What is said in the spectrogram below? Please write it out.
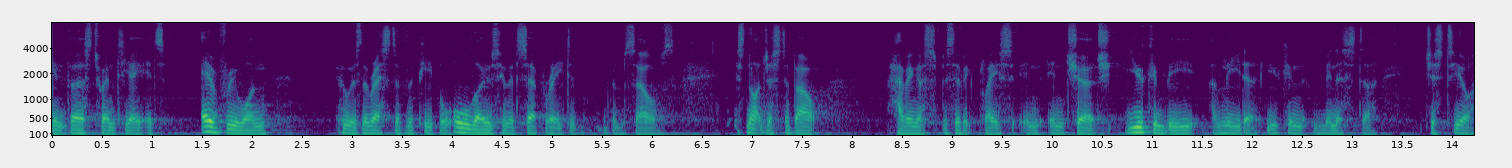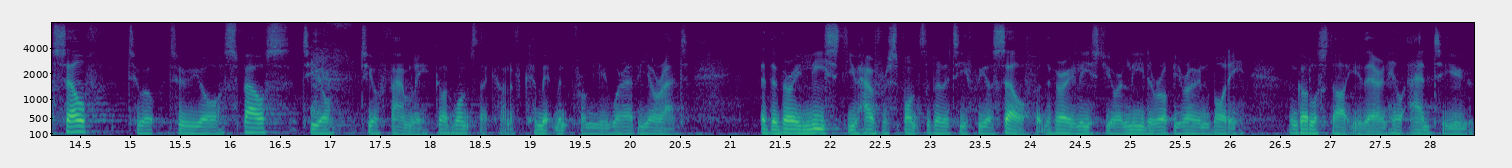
in verse 28 it's everyone who was the rest of the people, all those who had separated themselves. It's not just about having a specific place in, in church. You can be a leader, you can minister just to yourself, to, a, to your spouse, to your, to your family. God wants that kind of commitment from you wherever you're at. At the very least, you have responsibility for yourself. At the very least, you're a leader of your own body. And God will start you there and He'll add to you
